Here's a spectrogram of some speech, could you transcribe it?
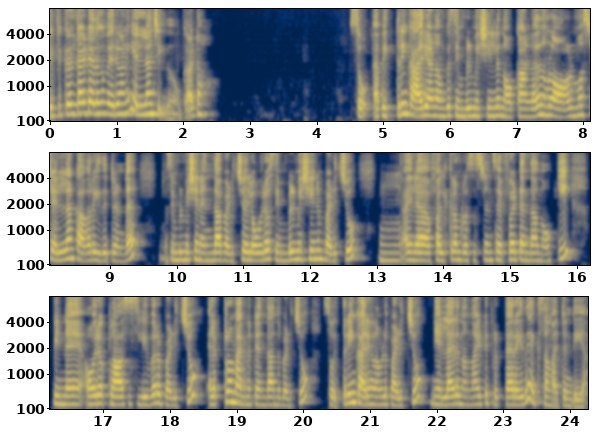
ഡിഫിക്കൽട്ടായിട്ട് ഏതെങ്കിലും വരുവാണെങ്കിൽ എല്ലാം ചെയ്ത് നോക്കുക കേട്ടോ. സോ അപ്പോൾ ഇത്രയും കാര്യമാണ് നമുക്ക് സിമ്പിൾ മെഷീനിൽ നോക്കാനുള്ളത്. നമ്മൾ ഓൾമോസ്റ്റ് എല്ലാം കവർ ചെയ്തിട്ടുണ്ട്. സിമ്പിൾ മെഷീൻ എന്താ പഠിച്ചു അതിൽ ഓരോ സിമ്പിൾ മെഷീനും പഠിച്ചു. അതിൽ ഫൽക്രം റെസിസ്റ്റൻസ് എഫേർട്ട് എന്താ നോക്കി. പിന്നെ ഓരോ ക്ലാസ്സസ് ലിവർ പഠിച്ചു. ഇലക്ട്രോ മാഗ്നറ്റ് എന്താന്ന് പഠിച്ചു. സോ ഇത്രയും കാര്യങ്ങൾ നമ്മൾ പഠിച്ചു. ഇനി എല്ലാവരും നന്നായിട്ട് പ്രിപ്പയർ ചെയ്ത് എക്സാം അറ്റൻഡ് ചെയ്യാം.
